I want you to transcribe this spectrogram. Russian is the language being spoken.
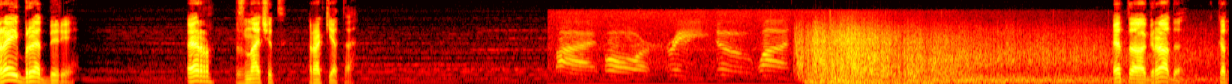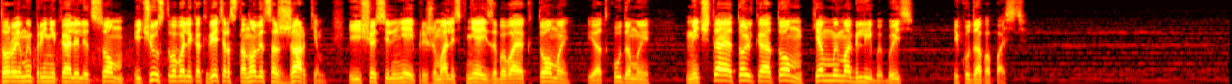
Рэй Брэдбери. «Р» значит «ракета». Это ограда, к которой мы приникали лицом и чувствовали, как ветер становится жарким, и еще сильнее прижимались к ней, забывая, кто мы и откуда мы, мечтая только о том, кем мы могли бы быть и куда попасть.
